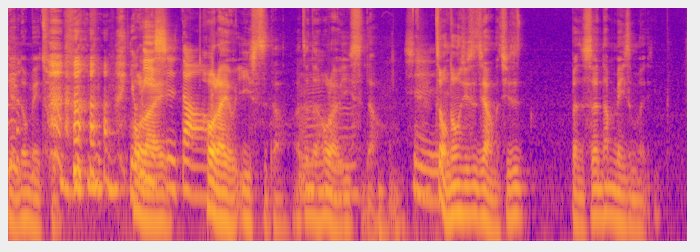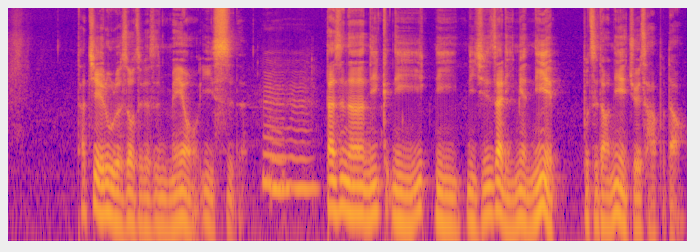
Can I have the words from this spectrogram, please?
点都没错。有意后来识到。后来有意识到，啊、真的后来有意识到，是。这种东西是这样的，其实本身它没什么，它介入的时候这个是没有意识的，嗯。嗯但是呢，你你你你其实，在里面你也不知道，你也觉察不到，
